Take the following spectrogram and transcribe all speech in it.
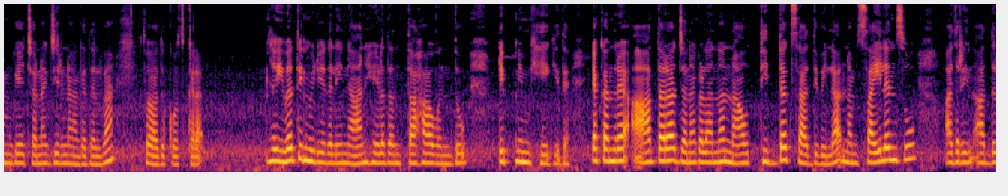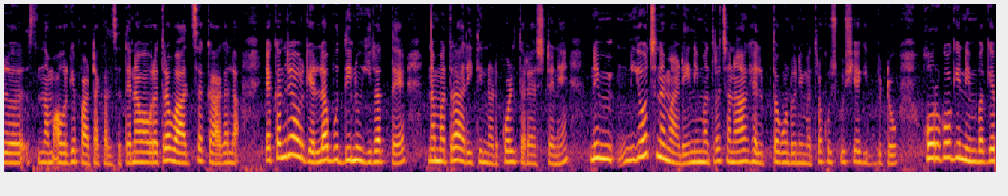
ನಮಗೆ ಚೆನ್ನಾಗಿ ಜೀರ್ಣ ಆಗೋದಲ್ವ? ಸೊ ಅದಕ್ಕೋಸ್ಕರ. ಸೊ ಇವತ್ತಿನ ವಿಡಿಯೋದಲ್ಲಿ ನಾನು ಹೇಳಿದಂತಹ ಒಂದು ಟಿಪ್ ನಿಮ್ಗೆ ಹೇಗಿದೆ? ಯಾಕಂದರೆ ಆ ಥರ ಜನಗಳನ್ನು ನಾವು ತಿದ್ದಕ್ಕೆ ಸಾಧ್ಯವಿಲ್ಲ. ನಮ್ಮ ಸೈಲೆನ್ಸು ಅದರಿಂದ ಅದ್ರ ನಮ್ಮ ಅವ್ರಿಗೆ ಪಾಠ ಕಲಿಸುತ್ತೆ. ನಾವು ಅವ್ರ ಹತ್ರ ವಾದಿಸೋಕ್ಕಾಗಲ್ಲ ಯಾಕಂದರೆ ಅವ್ರಿಗೆಲ್ಲ ಬುದ್ಧಿನೂ ಇರುತ್ತೆ. ನಮ್ಮ ಹತ್ರ ಆ ರೀತಿ ನಡ್ಕೊಳ್ತಾರೆ ಅಷ್ಟೇ ನಿಮ್ಮ ಯೋಚನೆ ಮಾಡಿ. ನಿಮ್ಮ ಹತ್ರ ಚೆನ್ನಾಗಿ ಹೆಲ್ಪ್ ತೊಗೊಂಡು ನಿಮ್ಮ ಹತ್ರ ಖುಷಿ ಖುಷಿಯಾಗಿ ಇದ್ಬಿಟ್ಟು ಹೊರಗೋಗಿ ನಿಮ್ಮ ಬಗ್ಗೆ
